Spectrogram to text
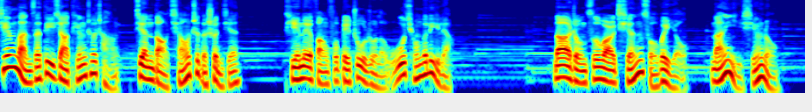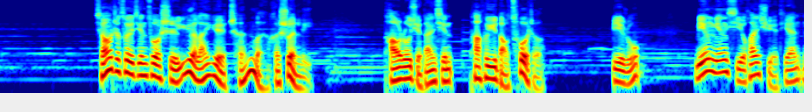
今晚在地下停车场见到乔治的瞬间，体内仿佛被注入了无穷的力量。那种滋味前所未有，难以形容。乔治最近做事越来越沉稳和顺利，陶如雪担心他会遇到挫折，比如。明明喜欢雪天，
